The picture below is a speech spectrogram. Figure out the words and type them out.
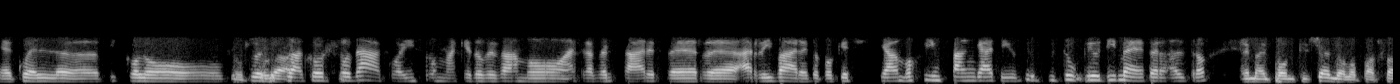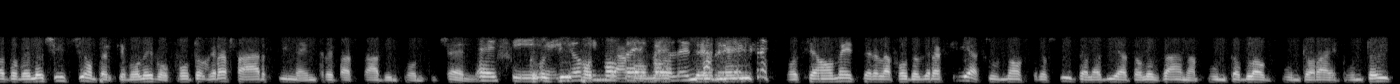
eh, quel eh, piccolo corso d'acqua. corso d'acqua, insomma, che dovevamo attraversare per eh, arrivare dopo che ci siamo infangati, tu più di me peraltro, eh, ma il ponticello l'ho passato velocissimo perché volevo fotografarti mentre passavi il ponticello. Eh sì, Così io mi muovevo lentamente. Possiamo mettere la fotografia sul nostro sito laviatolosana.blog.rai.it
